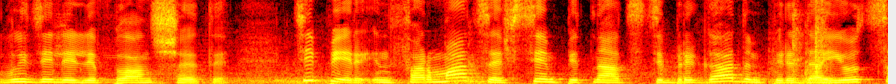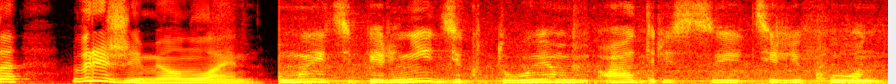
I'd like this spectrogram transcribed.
выделили планшеты. Теперь информация всем 15 бригадам передается в режиме онлайн. Мы теперь не диктуем адресы, телефон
